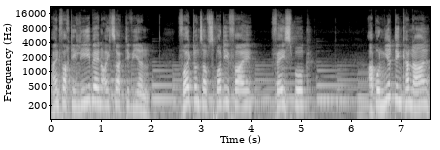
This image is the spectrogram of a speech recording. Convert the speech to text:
Einfach die Liebe in euch zu aktivieren. Folgt uns auf Spotify, Facebook, abonniert den Kanal,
